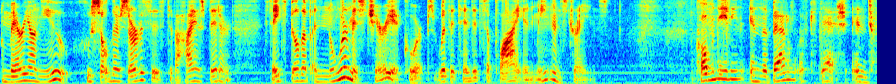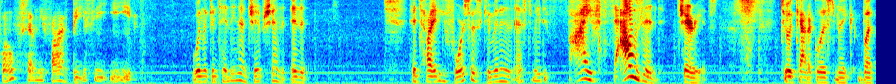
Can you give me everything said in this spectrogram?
Maryannu, who sold their services to the highest bidder, states built up enormous chariot corps with attendant supply and maintenance trains culminating in the Battle of Kadesh in 1275 BCE, when the contending Egyptian and Hittite forces committed an estimated 5,000 chariots to a cataclysmic but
